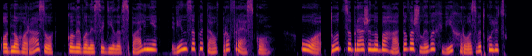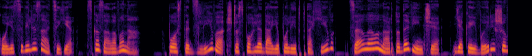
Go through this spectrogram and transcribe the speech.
Одного разу, коли вони сиділи в спальні, він запитав про фреску. О, тут зображено багато важливих віх розвитку людської цивілізації, сказала вона. Постать зліва, що споглядає політ птахів, це Леонардо да Вінчі, який вирішив,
